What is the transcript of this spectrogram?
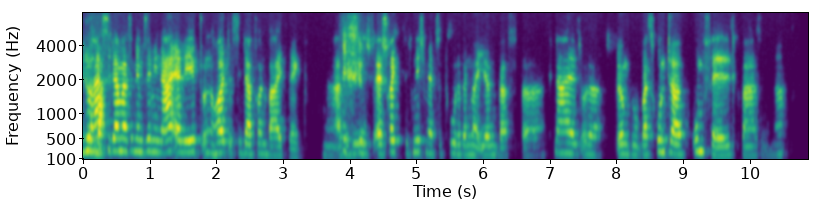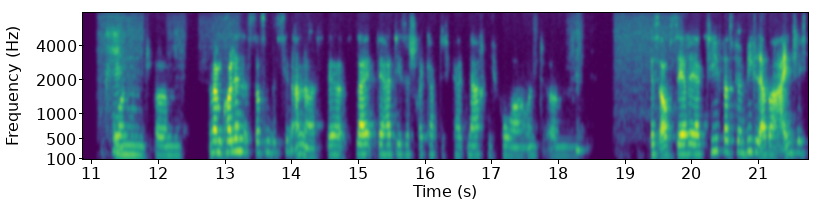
du hast sie damals in dem Seminar erlebt und heute ist sie davon weit weg. Ne? Also sie erschreckt sich nicht mehr zu Tode, wenn mal irgendwas äh, knallt oder irgendwo was runter umfällt quasi. Ne? Okay. Und ähm, beim Colin ist das ein bisschen anders. Der, der hat diese Schreckhaftigkeit nach wie vor und ähm, ist auch sehr reaktiv, was für ein Beagle aber eigentlich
